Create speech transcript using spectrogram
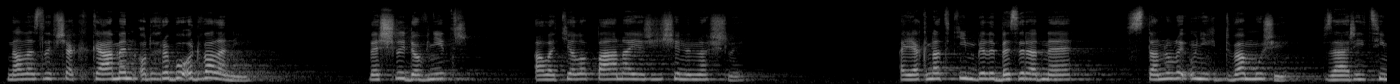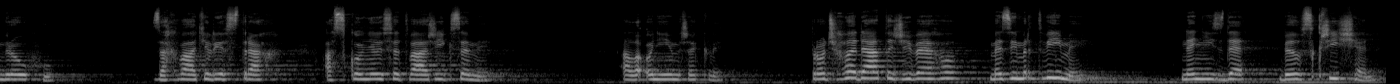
Nalezli však kámen od hrobu odvalený. Vešli dovnitř, ale tělo pána Ježíše nenašli. A jak nad tím byli bezradné, stanuli u nich dva muži v zářícím rouchu. Zachvátil je strach a sklonili se tváří k zemi. Ale oni jim řekli, proč hledáte živého mezi mrtvými? Není zde, byl vzkříšen.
